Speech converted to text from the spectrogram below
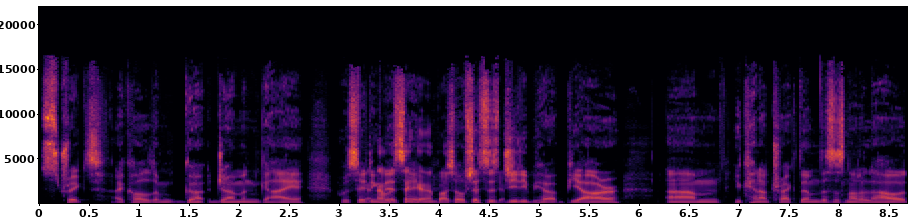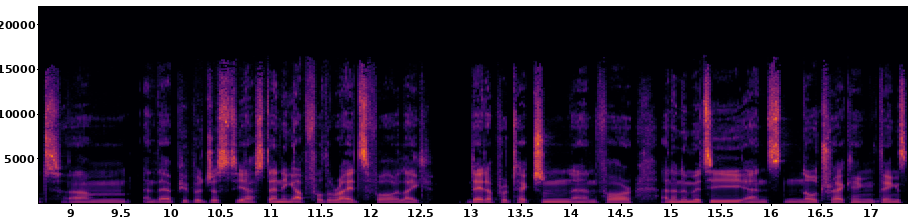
strict, I call them German guy who's sitting there saying, "So this is GDPR. Um, you cannot track them. This is not allowed." Um, and there are people just yeah standing up for the rights for like data protection and for anonymity and no tracking things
